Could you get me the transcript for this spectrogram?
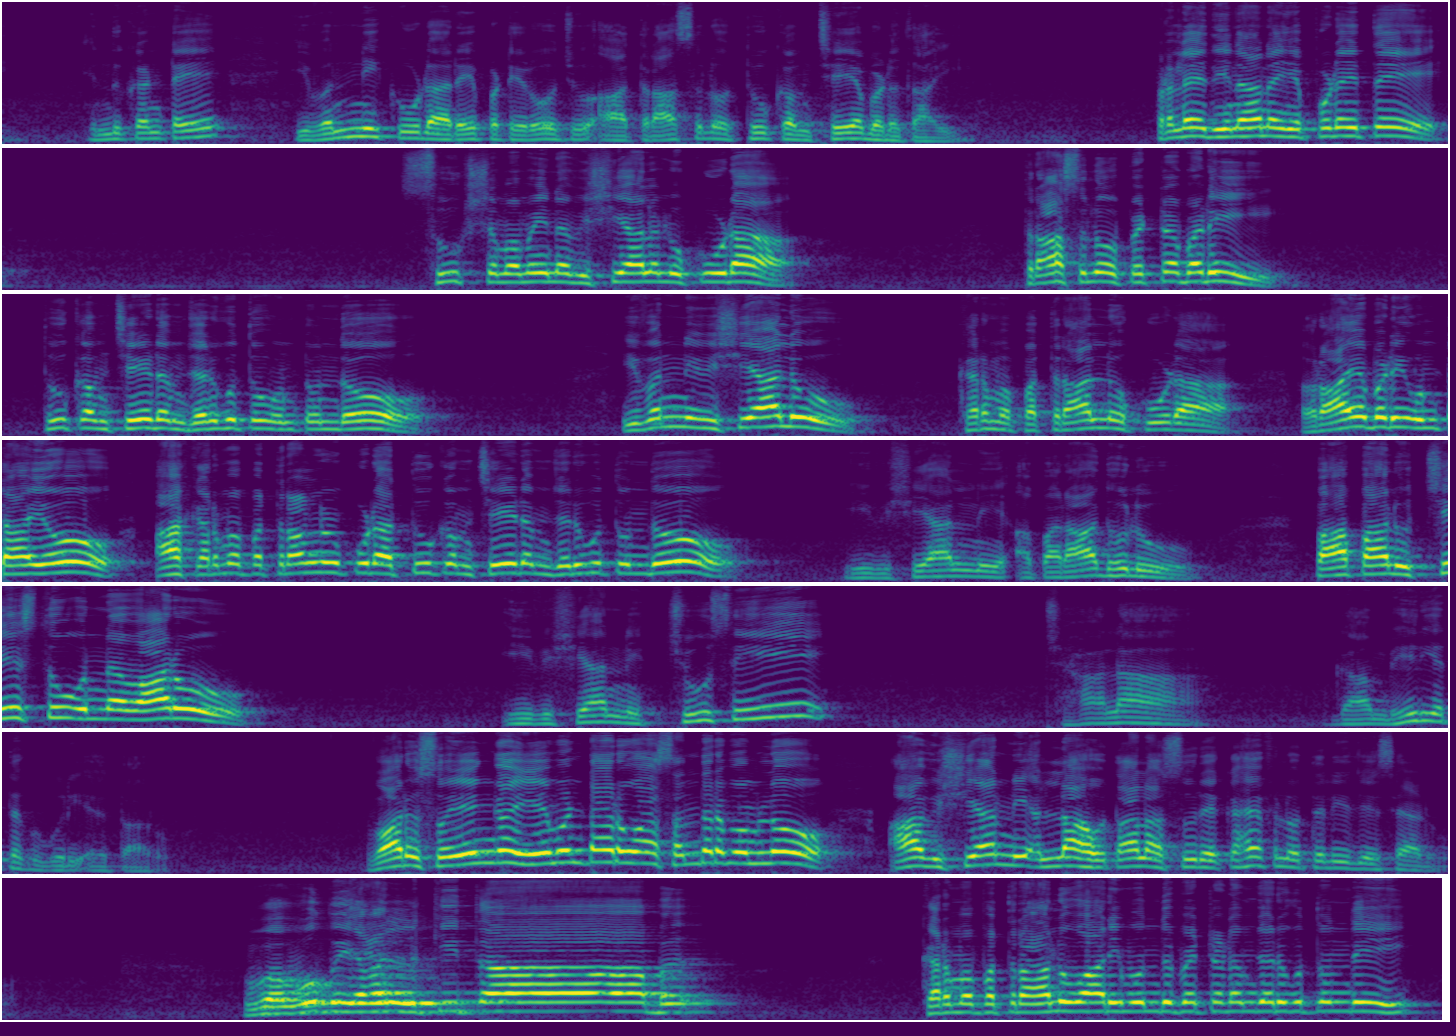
ఎందుకంటే ఇవన్నీ కూడా రేపటి రోజు ఆ త్రాసులో తూకం చేయబడతాయి. ప్రళయ దినాన ఎప్పుడైతే సూక్ష్మమైన విషయాలను కూడా త్రాసులో పెట్టబడి తూకం చేయడం జరుగుతూ ఉంటుందో? ఇవన్నీ విషయాలు కర్మపత్రాల్లో కూడా రాయబడి ఉంటాయో? ఆ కర్మపత్రాలను కూడా తూకం చేయడం జరుగుతుందో? ఈ విషయాల్ని అపరాధులు పాపాలు చేస్తూ ఉన్నవారు ఈ విషయాన్ని చూసి చాలా గాంభీర్యతకు గురి అవుతారు. వారు స్వయంగా ఏమంటారు ఆ సందర్భంలో? ఆ విషయాన్ని అల్లాహుతాలా సూర్య కహఫ్లో తెలియజేశాడు. అల్ కితాబ్ కర్మపత్రాలు వారి ముందు పెట్టడం జరుగుతుంది.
